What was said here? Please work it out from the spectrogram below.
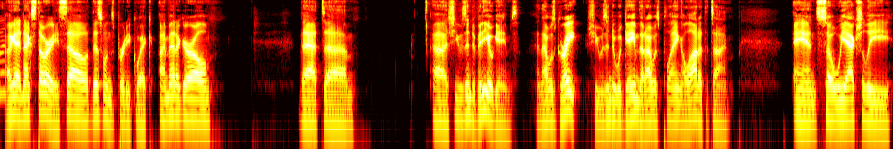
Okay, next story. So this one's pretty quick. I met a girl that um, uh, she was into video games, and that was great. She was into a game that I was playing a lot at the time, and so we actually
